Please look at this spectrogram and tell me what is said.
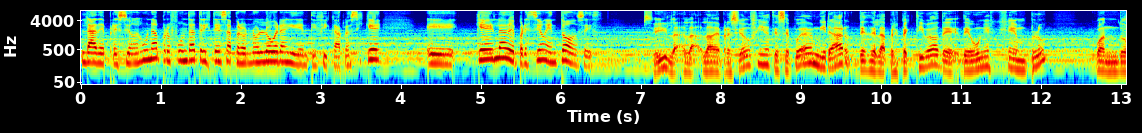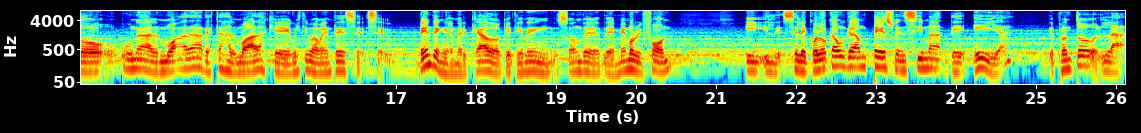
la depresión. Es una profunda tristeza, pero no logran identificarlo. Así que, eh, ¿qué es la depresión entonces? Sí, la, depresión, fíjate, se puede mirar desde la perspectiva de, un ejemplo cuando una almohada, de estas almohadas que últimamente se, venden en el mercado, que tienen, son de, memory foam, y, se le coloca un gran peso encima de ella, de pronto la,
